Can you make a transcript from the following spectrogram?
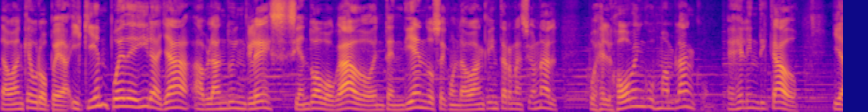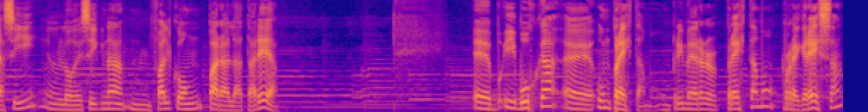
la banca europea. ¿Y quién puede ir allá hablando inglés, siendo abogado, entendiéndose con la banca internacional? Pues el joven Guzmán Blanco es el indicado y así lo designa mm, Falcón para la tarea. Eh, y busca eh, un préstamo, un primer préstamo, regresa,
